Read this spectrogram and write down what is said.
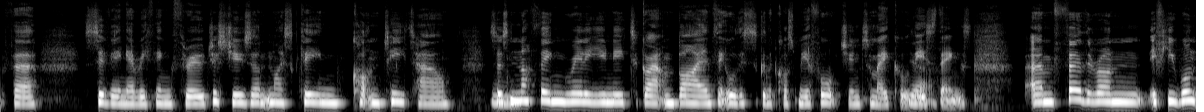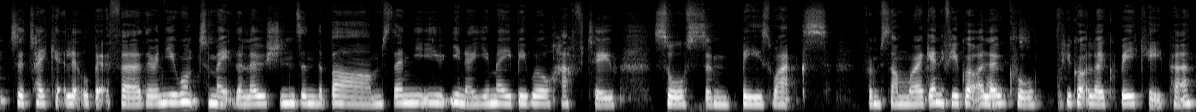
for sieving everything through, just use a nice clean cotton tea towel. So mm. there's nothing really you need to go out and buy and think, oh, this is going to cost me a fortune to make all yeah. these things. Um, further on, if you want to take it a little bit further and you want to make the lotions and the balms, then you you know you maybe will have to source some beeswax from somewhere. Again, if you've got a local if you've got a local beekeeper,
